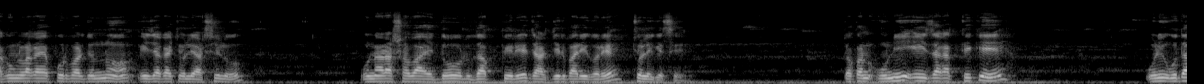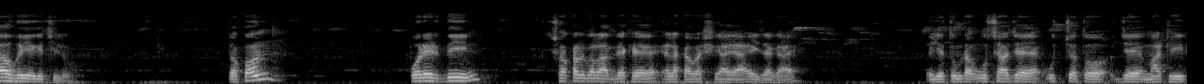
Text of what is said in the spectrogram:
আগুন লাগায় পড়বার জন্য এই জায়গায় চলে আসছিল, ওনারা সবাই দৌড় দাপ পেরে জার্জির বাড়ি ঘরে চলে গেছে। তখন উনি এই জায়গার থেকে উনি উদাও হয়ে গেছিল। তখন পরের দিন সকালবেলা দেখে এলাকাবাসী আয়া এই জায়গায়। এই যে তোমরা উঁচা যে উচ্চত যে মাটির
